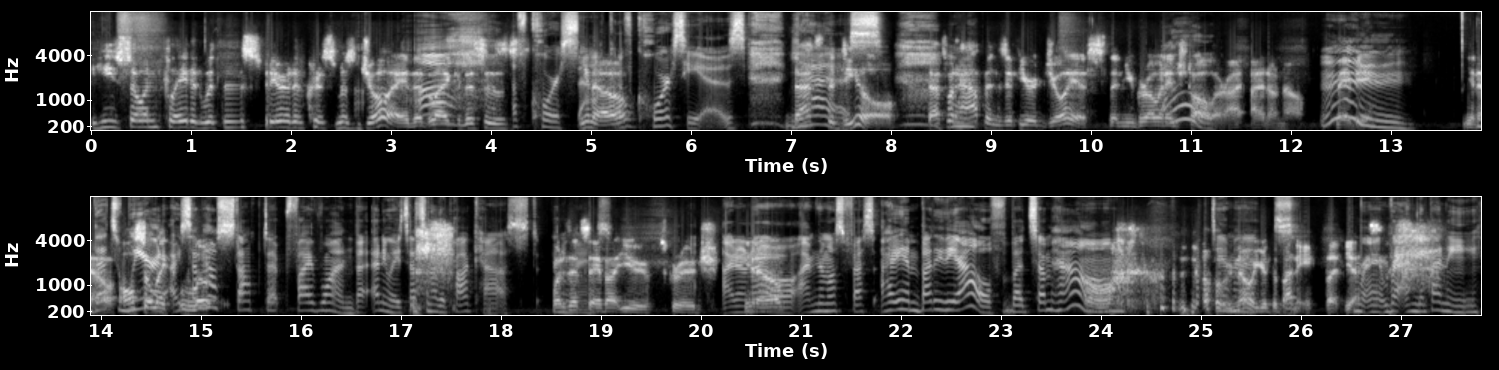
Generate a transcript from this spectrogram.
he's so inflated with the spirit of Christmas joy that, like, this is Of course, you know, of course he is. that's Yes. the deal. That's what Mm. happens if you're joyous. Then you grow an inch Oh. taller. I, I don't know. Maybe Mm, you know. that's also, weird. like, I lo- somehow stopped at five one, but anyways, that's another podcast. what does that say about you, Scrooge? I don't you know. I'm the most fest. I am Buddy the Elf, but somehow. Oh. no, no, it. you're the bunny. But yes. Right, right, I'm the bunny.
